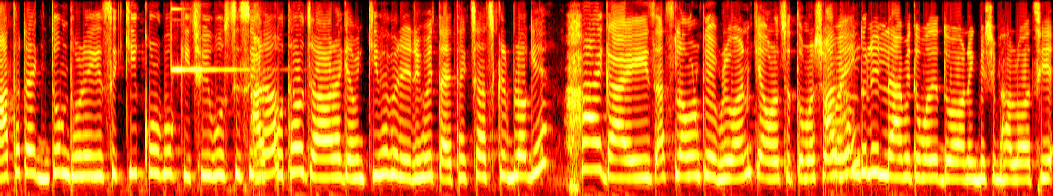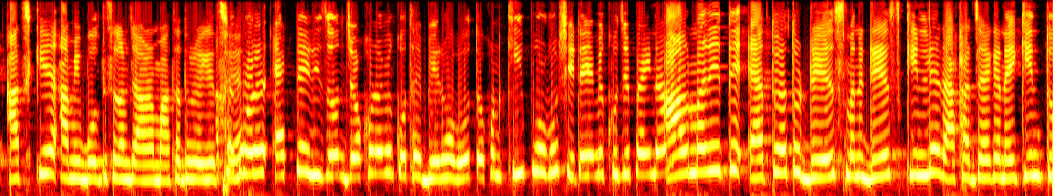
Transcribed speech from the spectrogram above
মাথাটা একদম ধরে গেছে কি করব কিছুই বুঝতেছি না। কোথাও যাওয়ার আগে আমি কীভাবে রেডি হই তাই থাকছে আজকের ব্লগে হাই গাইজ আসসালামু আলাইকুম এভরিওয়ান কেমন আছো তোমরা সবাই? আলহামদুলিল্লাহ আমি তোমাদের দোয়া অনেক বেশি ভালো আছি। আজকে আমি বলতেছিলাম যে আমার মাথা ধরে গেছে। আচ্ছা, ধরার একটাই রিজন যখন আমি কোথায় বের হব তখন কি পরবো সেটাই আমি খুঁজে পাই না। আলমারিতে এত এত ড্রেস মানে ড্রেস কিনলে রাখার জায়গা নেই কিন্তু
